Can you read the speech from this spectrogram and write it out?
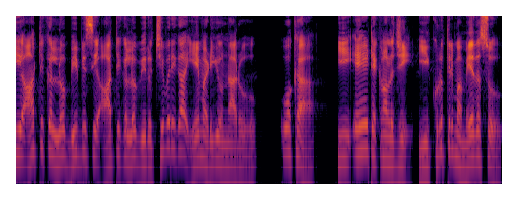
ఈ ఆర్టికల్లో బీబీసీ ఆర్టికల్లో వీరు చివరిగా ఏమడిగి ఉన్నారు? ఒక ఈ ఏఐ టెక్నాలజీ ఈ కృత్రిమ మేధస్సు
